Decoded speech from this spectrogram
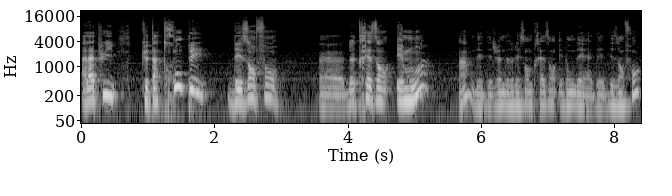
à l'appui, que tu as trompé des enfants euh, de 13 ans et moins, hein, des, jeunes adolescents de 13 ans et donc des, enfants,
